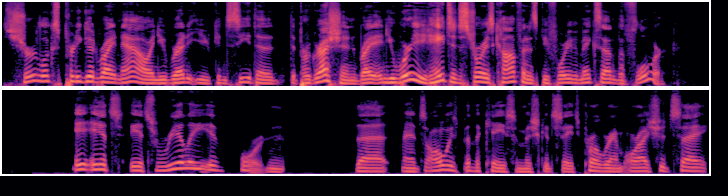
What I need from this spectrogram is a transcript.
sure looks pretty good right now. And you read it, you can see the the progression, right? And you worry you'd hate to destroy his confidence before he even makes it out of the floor. It's it's really important that, and it's always been the case in Michigan State's program, or I should say,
